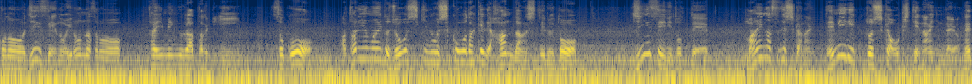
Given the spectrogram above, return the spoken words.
この人生のいろんなそのタイミングがあった時に、そこを当たり前と常識の思考だけで判断してると、人生にとってマイナスでしかない。デメリットしか起きてないんだよね。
